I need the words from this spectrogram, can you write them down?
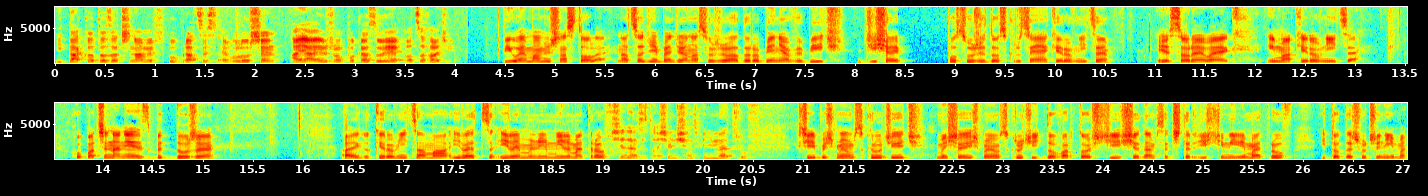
i tak oto zaczynamy współpracę z Evolution, a ja już Wam pokazuję o co chodzi. Piłę mam już na stole. Na co dzień będzie ona służyła do robienia wybić. Dzisiaj posłuży do skrócenia kierownicy. Jest orełek i ma kierownicę. Chłopaczyna nie jest zbyt duży, a jego kierownica ma ile, ile milimetrów? 780 mm. Chcielibyśmy ją skrócić. Myśleliśmy ją skrócić do wartości 740 mm i to też uczynimy.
